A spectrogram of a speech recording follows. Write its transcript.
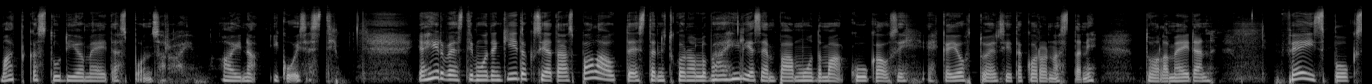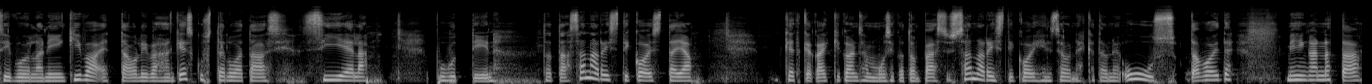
Matkastudio meitä sponsoroi aina ikuisesti. Ja hirveästi muuten kiitoksia taas palautteesta, nyt kun on ollut vähän hiljaisempaa muutama kuukausi, ehkä johtuen siitä koronasta, niin tuolla meidän Facebook-sivuilla niin kiva, että oli vähän keskustelua taas siellä. Puhuttiin tota sanaristikoista ja ketkä kaikki kansanmuusikot on päässyt sanaristikoihin. Se on ehkä tämmöinen uusi tavoite, mihin kannattaa,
